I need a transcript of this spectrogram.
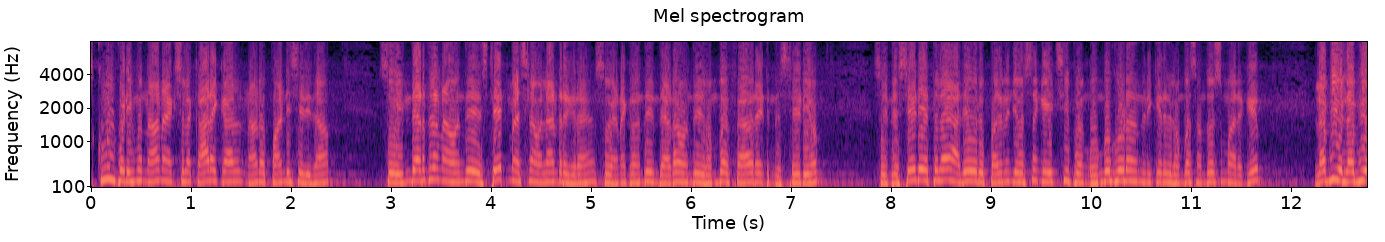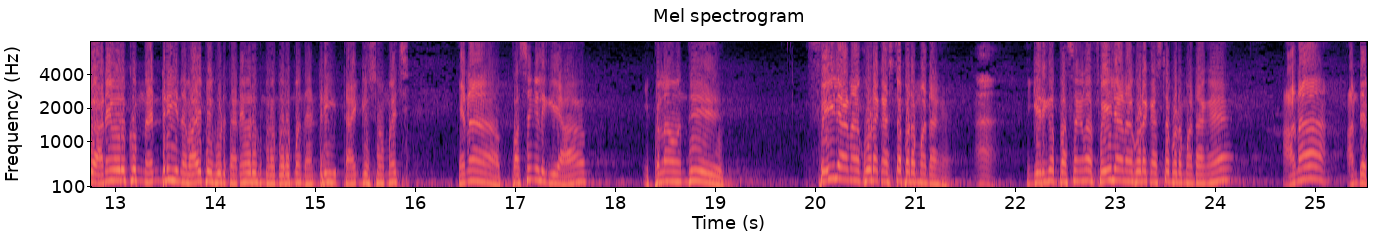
ஸ்கூல் படிக்கும்போது நானும் ஆக்சுவலாக காரைக்கால் நானும் பாண்டிச்சேரி தான். ஸோ இந்த இடத்துல நான் வந்து ஸ்டேட் மேட்ச்லாம் விளையாண்டுருக்கிறேன். ஸோ எனக்கு வந்து இந்த இடம் வந்து ரொம்ப ஃபேவரேட் இந்த ஸ்டேடியம் ஸோ இந்த ஸ்டேடியத்தில் அதே ஒரு பதினஞ்சு வருஷம் கழிச்சு இப்போ உங்க கூட வந்து நிற்கிறது ரொம்ப சந்தோஷமா இருக்கு. லவ் யூ லவ் யூ அனைவருக்கும் நன்றி. இந்த வாய்ப்பை கொடுத்த அனைவருக்கும் ரொம்ப ரொம்ப நன்றி. தேங்க்யூ ஸோ மச் ஏன்னா பசங்களுக்கு இப்போல்லாம் வந்து ஃபெயில் ஆனா கூட கஷ்டப்பட மாட்டாங்க. இங்க இருக்க பசங்கலாம் ஃபெயில் ஆனா கூட கஷ்டப்பட மாட்டாங்க. ஆனா அந்த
